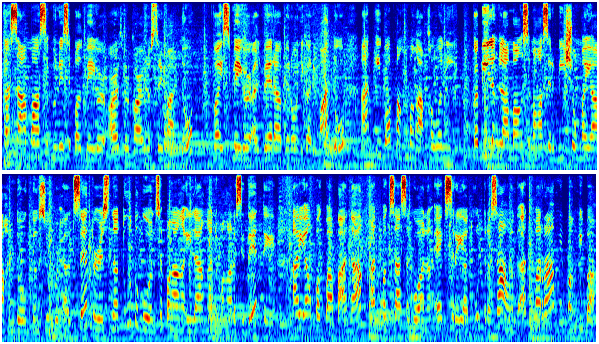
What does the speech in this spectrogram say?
kasama si Municipal Mayor Arthur Carlos Rimando, Vice Mayor Alvera Veronica Rimando at iba pang mga kawani. Kabilang lamang sa mga serbisyong mayahandog ng Super Health Centers na tutugon sa pangangailangan ng mga residente ay ang pagpapaanak at pagsasagawa ng x-ray at ultrasound at marami pang iba.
